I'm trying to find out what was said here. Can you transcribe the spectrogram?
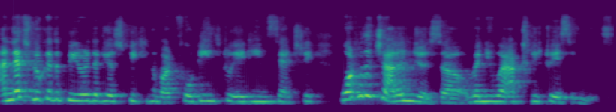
And let's look at the period that you're speaking about, 14th to 18th century. What were the challenges uh, when you were actually tracing these?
